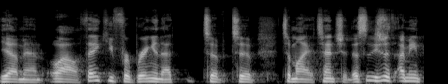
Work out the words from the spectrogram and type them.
Yeah, man. Wow. Thank you for bringing that to to to my attention. This these are, I mean,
